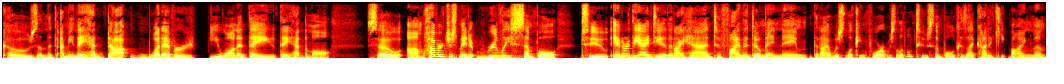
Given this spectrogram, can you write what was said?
.cos and the, I mean, they had dot whatever you wanted. They, they had them all. So um, Hover just made it really simple to enter the idea that I had to find the domain name that I was looking for. It was a little too simple because I kind of keep buying them.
